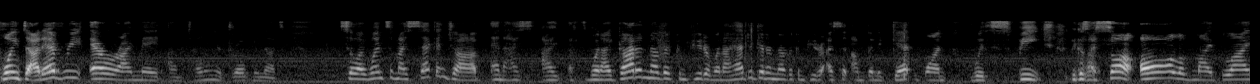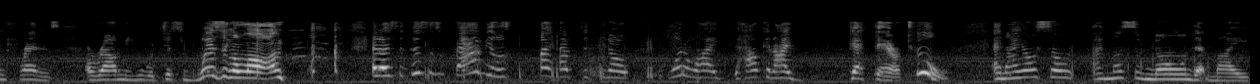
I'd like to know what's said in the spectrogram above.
point out every error I made. I'm telling you, it drove me nuts. So I went to my second job and I, I, when I got another computer, when I had to get another computer, I said, I'm going to get one with speech because I saw all of my blind friends around me who were just whizzing along. and I said, this is fabulous. I have to, you know, what do I, how can I get there too? And I also, I must have known that my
